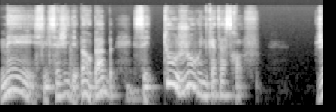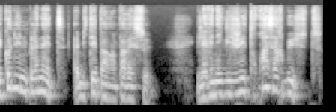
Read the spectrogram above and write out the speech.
Mais s'il s'agit des baobabs, c'est toujours une catastrophe. J'ai connu une planète habitée par un paresseux. Il avait négligé trois arbustes.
